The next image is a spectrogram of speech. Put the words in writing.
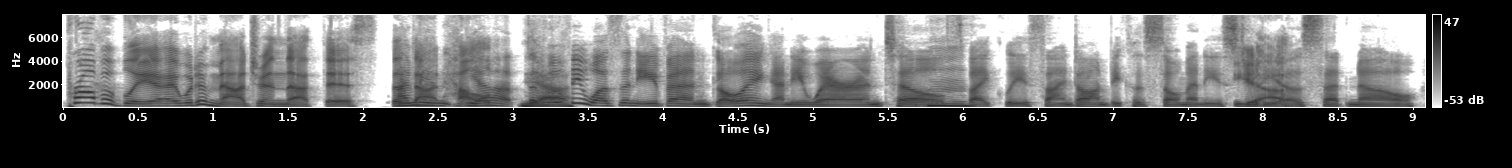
probably. I would imagine that this, that I that mean, helped. yeah, the Yeah. movie wasn't even going anywhere until Mm. Spike Lee signed on because so many studios Yeah. said no.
